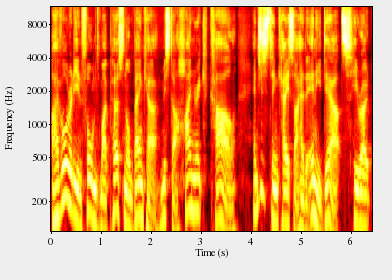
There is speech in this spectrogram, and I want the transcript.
I have already informed my personal banker, Mr. Heinrich Karl, and just in case I had any doubts, he wrote,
